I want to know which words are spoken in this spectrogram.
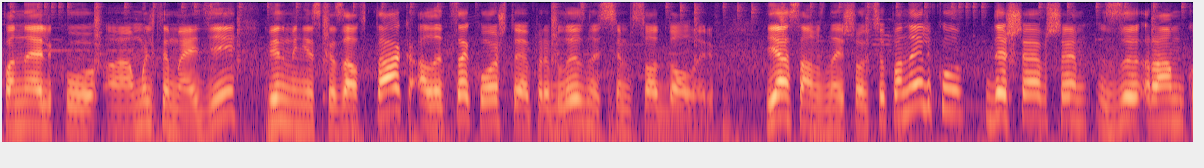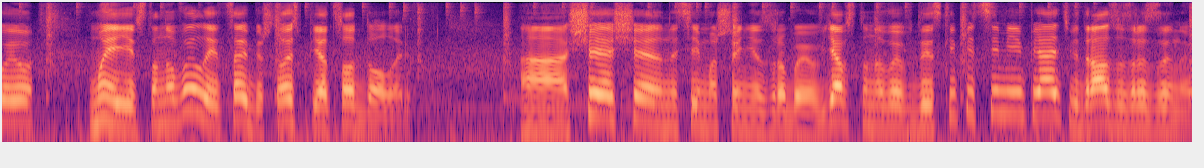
панельку е, мультимедії. Він мені сказав так, але це коштує приблизно 700 доларів. Я сам знайшов цю панельку дешевше з рамкою. Ми її встановили, і це обійшлось 500 доларів. Що я ще на цій машині зробив? Я встановив диски під 7,5 відразу з резиною.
